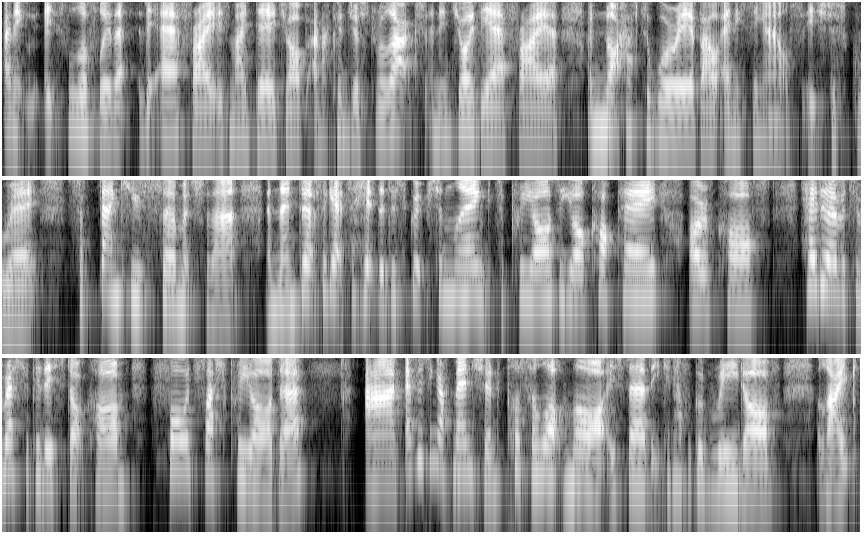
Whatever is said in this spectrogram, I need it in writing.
and it, it's lovely that the air fryer is my day job, and I can just relax and enjoy the air fryer and not have to worry about anything else. It's just great. So thank you so much for that, and then don't forget to hit the description link to pre-order your copy, or of course, head over to recipethis.com forward slash pre order. And everything I've mentioned, plus a lot more, is there that you can have a good read of, like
